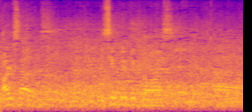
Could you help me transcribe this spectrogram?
ourselves. Simply because uh,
